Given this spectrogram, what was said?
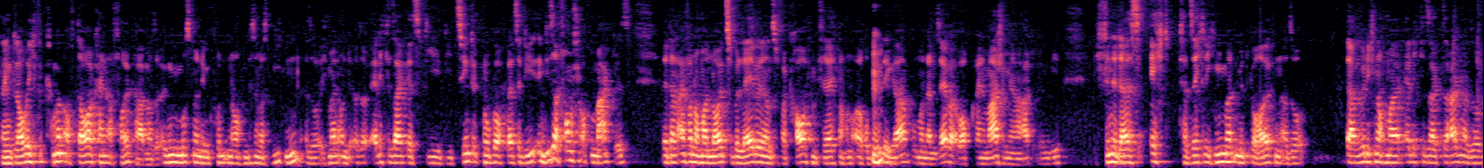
dann glaube ich, kann man auf Dauer keinen Erfolg haben. Also irgendwie muss man dem Kunden auch ein bisschen was bieten. Also ich meine, und also ehrlich gesagt, jetzt die, die zehnte Knoblauchpresse, die in dieser Form schon auf dem Markt ist, äh, dann einfach nochmal neu zu belabeln und zu verkaufen, vielleicht noch einen Euro mhm. billiger, wo man dann selber überhaupt keine Marge mehr hat irgendwie. Ich finde, da ist echt tatsächlich niemandem mitgeholfen. Also da würde ich nochmal ehrlich gesagt sagen, also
